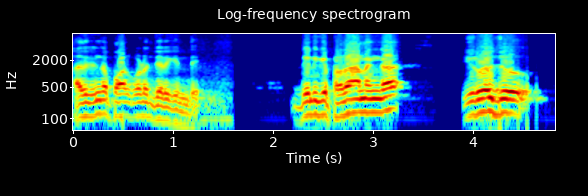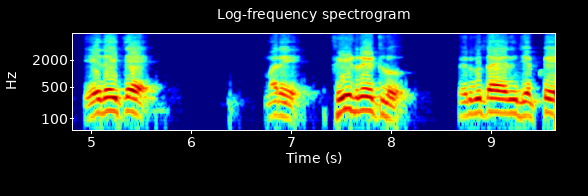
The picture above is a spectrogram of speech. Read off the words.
అధికంగా పాల్గొనడం జరిగింది. దీనికి ప్రధానంగా ఈరోజు ఏదైతే మరి ఫీడ్ రేట్లు పెరుగుతాయని చెప్పి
